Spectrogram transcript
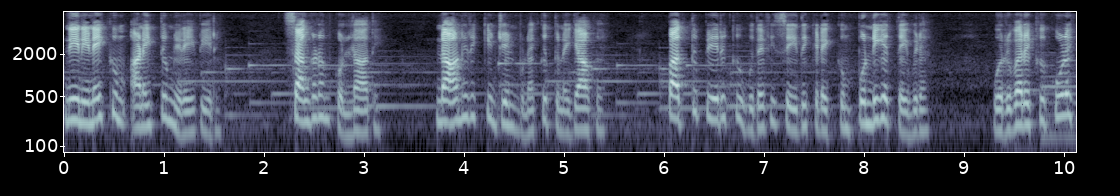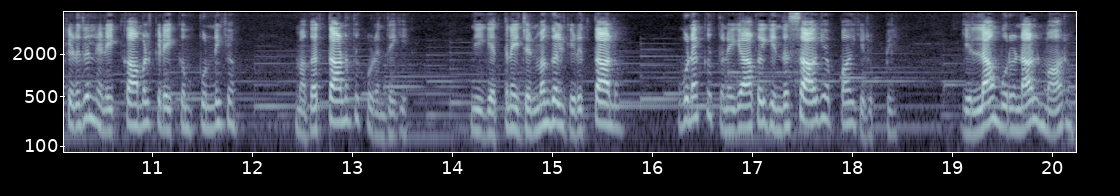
நீ நினைக்கும் அனைத்தும் நிறைவேறும். சங்கடம் கொள்ளாதே. நான் இருக்கின்றேன் உனக்கு துணையாக. பத்து பேருக்கு உதவி செய்து கிடைக்கும் புண்ணியத்தை விட ஒருவருக்கு கூட கெடுதல் நினைக்காமல் கிடைக்கும் புண்ணியம் மகத்தானது குழந்தையே. நீ எத்தனை ஜென்மங்கள் எடுத்தாலும் உனக்கு துணையாக இந்த சாயப்பா இருப்பேன். எல்லாம் ஒரு நாள் மாறும்.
